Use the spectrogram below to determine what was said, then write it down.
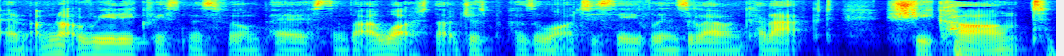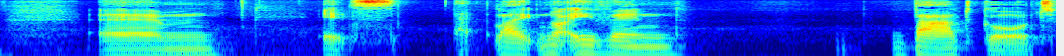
Um, I'm not really a Christmas film person, but I watched that just because I wanted to see if Lindsay Lohan could act. She can't. Um, it's like not even bad good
